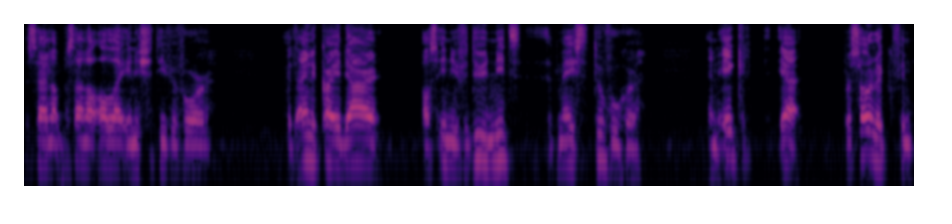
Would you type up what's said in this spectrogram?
Er zijn al, bestaan al allerlei initiatieven voor. Uiteindelijk kan je daar als individu niet het meeste toevoegen. En ik, ja, persoonlijk vind,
